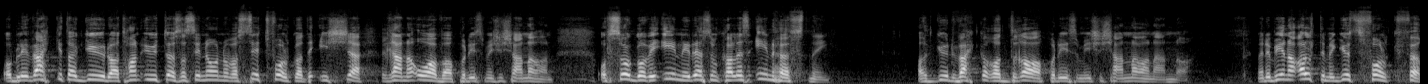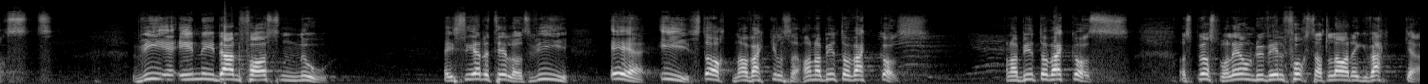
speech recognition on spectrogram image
å bli vekket av Gud, og at han utøser sin ånd over sitt folk, og at det ikke renner over på de som ikke kjenner han. Og så går vi inn i det som kalles innhøstning. At Gud vekker og drar på de som ikke kjenner han ennå. Men det begynner alltid med Guds folk først. Vi er inne i den fasen nå. Jeg sier det til oss. Vi er i starten av vekkelse. Han har begynt å vekke oss. Han har begynt å vekke oss. Og Spørsmålet er om du vil fortsatt la deg vekke,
